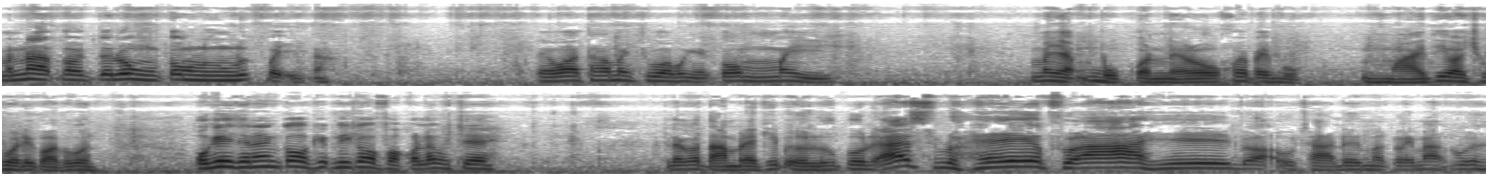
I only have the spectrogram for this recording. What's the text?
มันน่าต้องจะลงต้องลงลึกไปอีกนะ แต่ว่าถ้าไม่ชัวร์บางอย่างก็ไม่ ไม่อยากบุกก่อนเดี๋ยวเราค่อยไปบุกหมายที่ว่าชัวร์ดีกว่าทุกคน โอเค ฉะนั้นก็คลิปนี้ก็ฝากกดไลค์กดแชร์แล้วก็ตามไปในคลิปเออทุกคนแอสเฮฟราเฮอุตส่าห์เดินมาไกลมากเลย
